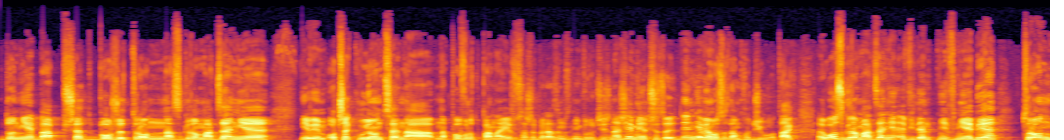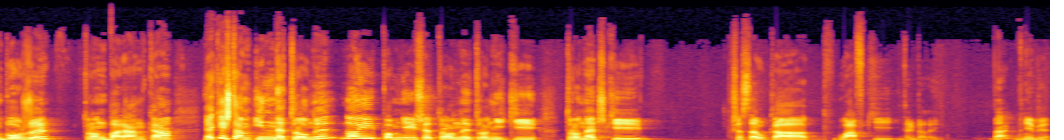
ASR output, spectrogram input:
do nieba przed Boży Tron na zgromadzenie, nie wiem, oczekujące na, na powrót Pana Jezusa, żeby razem z Nim wrócić na ziemię, czy nie, nie wiem o co tam chodziło, tak? Ale było zgromadzenie ewidentnie w niebie, tron Boży, tron baranka, jakieś tam inne trony, no i pomniejsze trony, troniki, troneczki, krzesełka, ławki i tak dalej. Tak? W niebie.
